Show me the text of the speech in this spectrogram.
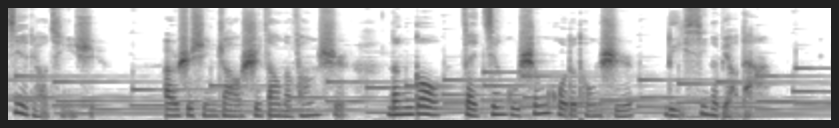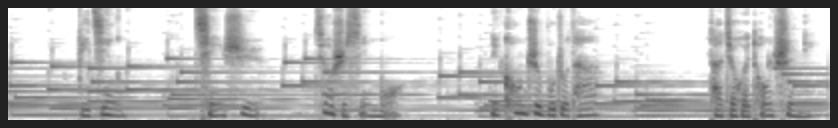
戒掉情绪，而是寻找适当的方式，能够在兼顾生活的同时理性的表达。毕竟，情绪就是心魔，你控制不住它，它就会吞噬你。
